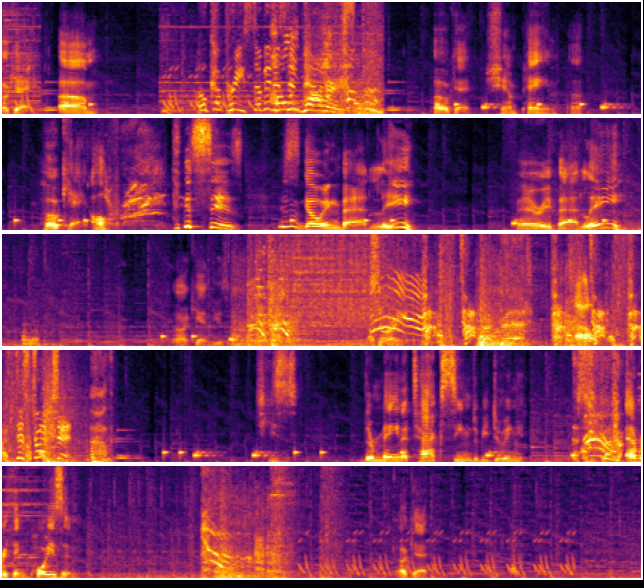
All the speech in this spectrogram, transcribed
okay. Um, Oh, caprice of Holy innocent power, waters! okay. Champagne. Huh? Okay, alright. This is... This is going badly. Very badly. Oh, I can't use it. Sorry. Not bad. Ow. Ha, destruction. Jesus. Their main attacks seem to be doing everything. Poison. Okay.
